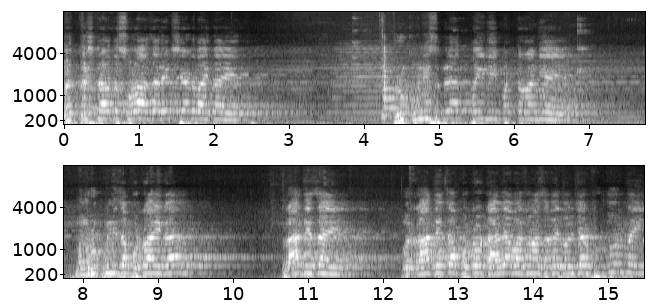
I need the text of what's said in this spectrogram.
मग कृष्णाला तर सोळा हजार एकशे आठ बायका आहेत. रुक्मिणी सगळ्यात पहिली पट्टराणी आहे. मग रुक्मिणीचा फोटो आहे का? राधेचा आहे. पण राधेचा फोटो डाव्या बाजूला सगळे दोन चार फूट दूर नाही.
